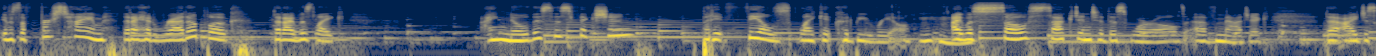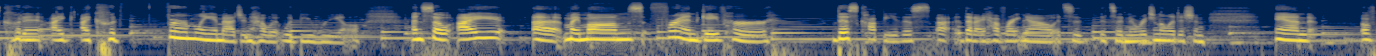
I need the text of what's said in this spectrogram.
it was the first time that i had read a book that i was like i know this is fiction but it feels like it could be real Mhm. I was so sucked into this world of magic that I just couldn't, I, I could firmly imagine how it would be real. And so I, uh, my mom's friend gave her this copy, this uh, that I have right now. It's a, it's an original edition. And of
